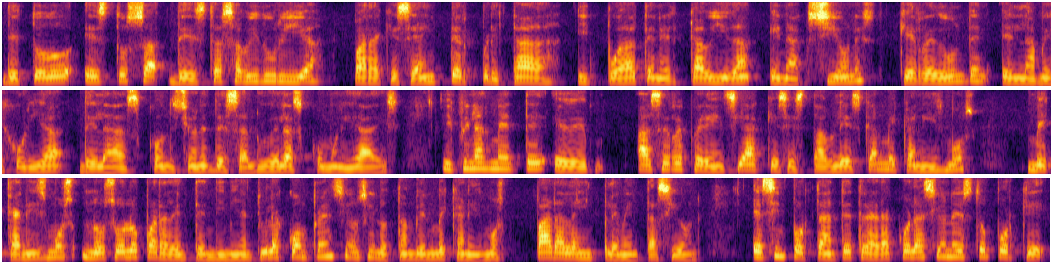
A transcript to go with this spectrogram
de todo esto, de esta sabiduría para que sea interpretada y pueda tener cabida en acciones que redunden en la mejoría de las condiciones de salud de las comunidades. Y finalmente, eh, hace referencia a que se establezcan mecanismos mecanismos no solo para el entendimiento y la comprensión, sino también mecanismos para la implementación. Es importante traer a colación esto porque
